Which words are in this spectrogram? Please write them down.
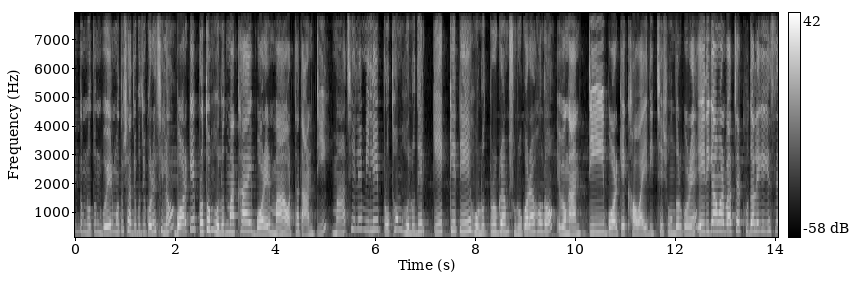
একদম নতুন বইয়ের মতো সাজুগুজু করেছিল। বরকে প্রথম হলুদ মাখায় বরের মা, অর্থাৎ আন্টি। মা, ছেলে মিলে প্রথম হলুদের কেক কেটে হলুদ প্রোগ্রাম শুরু করা হলো এবং আন্টি বরকে খাওয়াই দিচ্ছে সুন্দর করে। এইদিকে আমার বাচ্চার ক্ষুধা লেগে গেছে,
